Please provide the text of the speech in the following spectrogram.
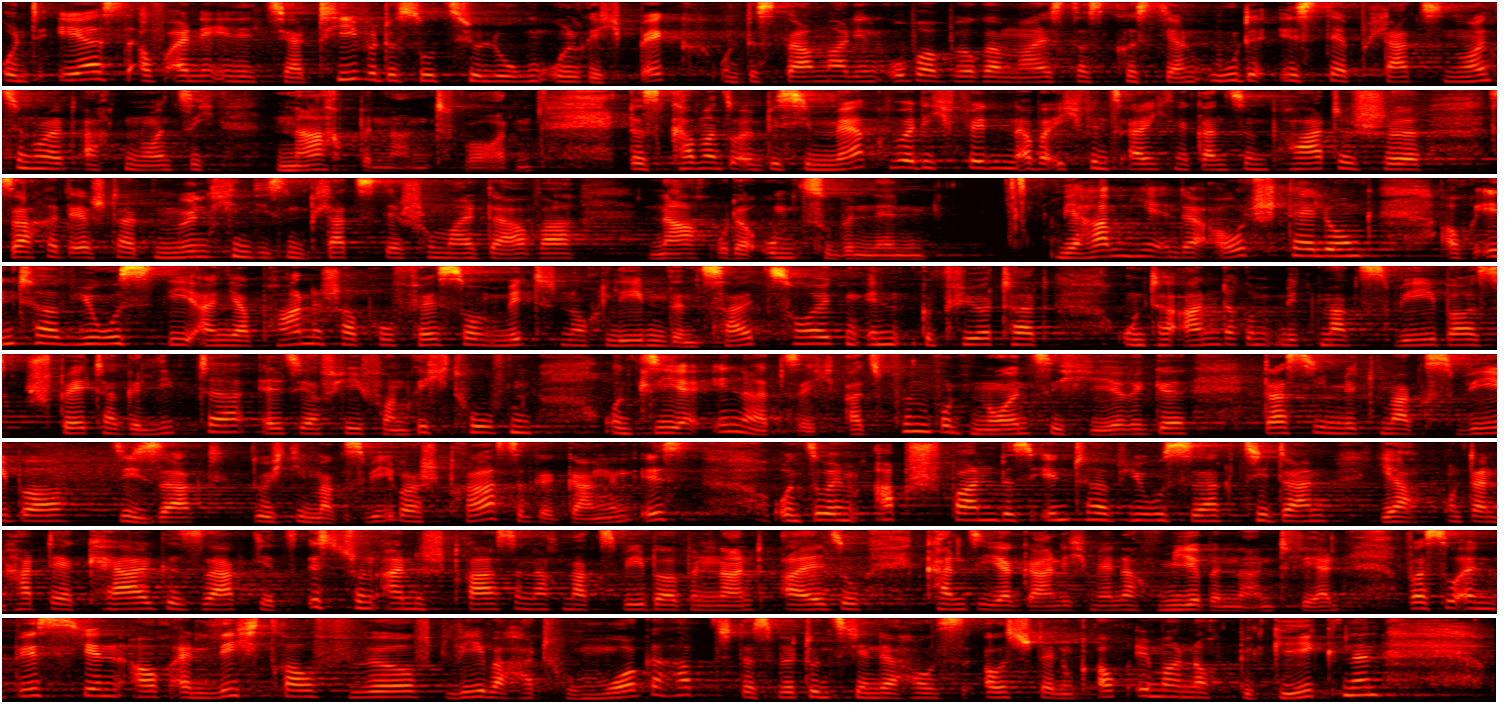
Und erst auf eine Initiative des Soziologen Ulrich Beck und des damaligen Oberbürgermeisters Christian Ude ist der Platz 1998 nachbenannt worden. Das kann man so ein bisschen merkwürdig finden, aber ich finde es eigentlich eine ganz sympathische Sache der Stadt München, diesen Platz, der schon mal da war, nach oder umzubenennen. Wir haben hier in der Ausstellung auch Interviews, die ein japanischer Professor mit noch lebenden Zeitzeugen in, geführt hat, unter anderem mit Max Webers später Geliebter Elsia Fee von Richthofen. Und sie erinnert sich als 95-Jährige, dass sie mit Max Weber, sie sagt, durch die Max Weber Straße gegangen ist. Und so im Abspann des Interviews sagt sie dann, ja, und dann hat der Kerl gesagt, jetzt ist schon eine Straße nach Max Weber benannt, also kann sie ja gar gar nicht mehr nach mir benannt werden. Was so ein bisschen auch ein Licht drauf wirft, Weber hat Humor gehabt. Das wird uns hier in der Ausstellung auch immer noch begegnen.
